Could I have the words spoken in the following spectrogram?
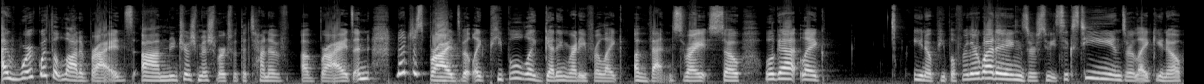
I work with a lot of brides. Um, Nutrish Mish works with a ton of, of brides and not just brides, but like people like getting ready for like events, right? So we'll get like you know, people for their weddings or sweet 16s or like, you know,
